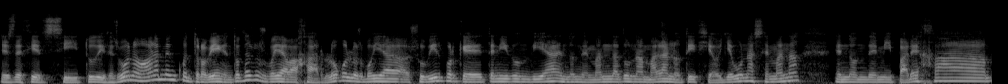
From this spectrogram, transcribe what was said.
Es decir, si tú dices, bueno, ahora me encuentro bien, entonces los voy a bajar, luego los voy a subir porque he tenido un día en donde me han dado una mala noticia o llevo una semana en donde mi pareja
